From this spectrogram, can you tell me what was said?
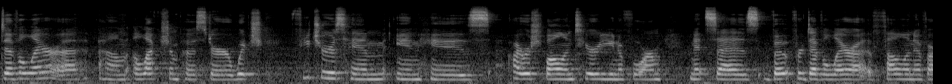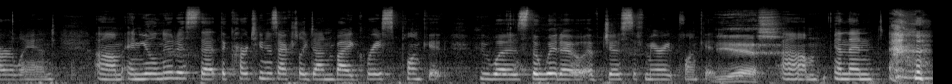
De Valera um, election poster, which features him in his Irish volunteer uniform, and it says, Vote for De Valera, a felon of our land. Um, and you'll notice that the cartoon is actually done by Grace Plunkett, who was the widow of Joseph Mary Plunkett. Yes. Um, and then uh,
